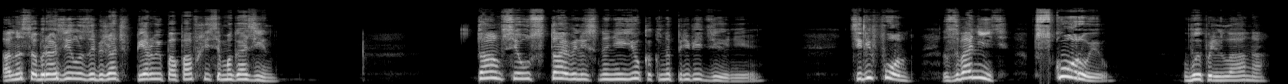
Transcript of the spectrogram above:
Она сообразила забежать в первый попавшийся магазин. Там все уставились на нее, как на привидение. Телефон! Звонить! В скорую!» — выпалила она.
